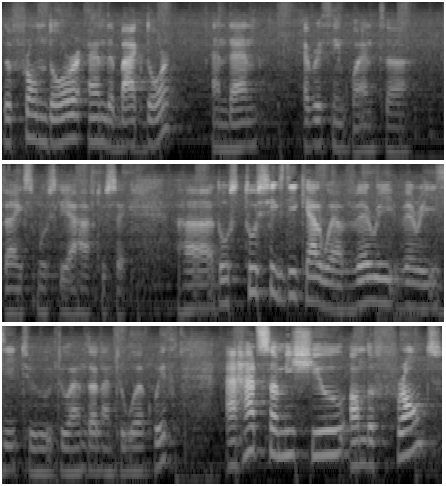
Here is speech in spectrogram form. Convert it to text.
the front door and the back door and then everything went uh, very smoothly I have to say. Uh, those two 6 decal were very very easy to, to handle and to work with. I had some issue on the front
